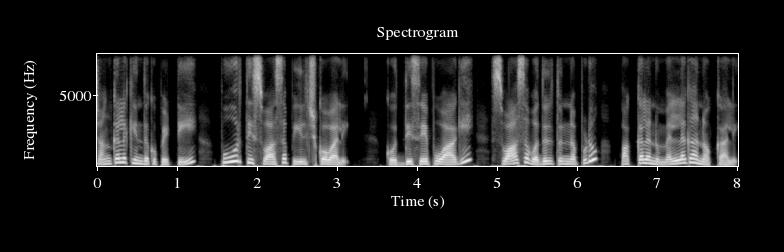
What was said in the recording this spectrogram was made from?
చంకల కిందకు పెట్టి పూర్తి శ్వాస పీల్చుకోవాలి. కొద్దిసేపు ఆగి శ్వాస వదులుతున్నప్పుడు పక్కలను మెల్లగా నొక్కాలి.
